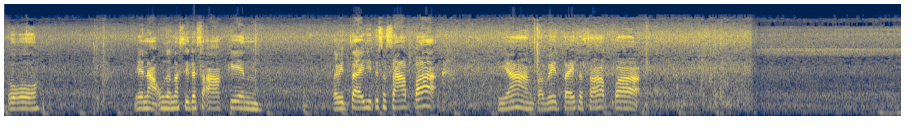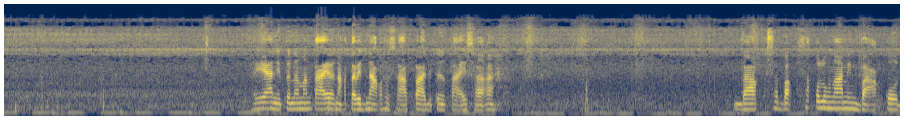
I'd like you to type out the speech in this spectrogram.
Ito. Yan, nauna na sila sa akin. Tawid tayo dito sa sapa. Ayan, tawid tayo sa sapa. Ayan, ito naman tayo. Nakatawid na ako sa sapa. Dito na tayo sa bak sa bak sa kulong naming bakod.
